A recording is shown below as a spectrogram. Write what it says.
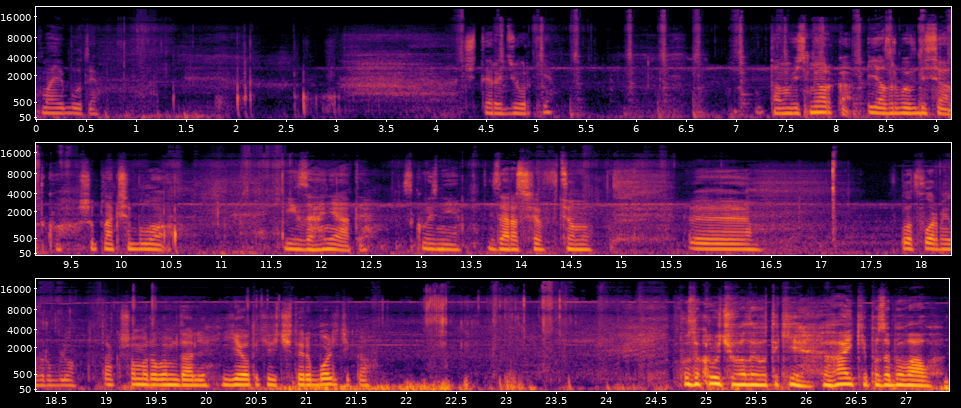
як має бути. Чотири дзюрки. Там вісьмерка, я зробив десятку, щоб легше було їх заганяти з кузні. І зараз ще в цьому е- в платформі зроблю. Так, що ми робимо далі? Є отакі 4 больтика. Позакручували отакі гайки, позабивав.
